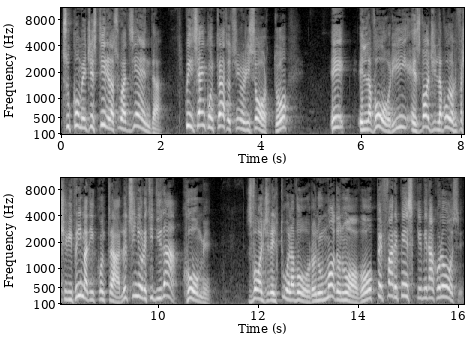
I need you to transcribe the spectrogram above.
su come gestire la sua azienda. Quindi se hai incontrato il Signore risorto e, e lavori e svolgi il lavoro che facevi prima di incontrarlo, il Signore ti dirà come svolgere il tuo lavoro in un modo nuovo per fare pesche miracolose.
